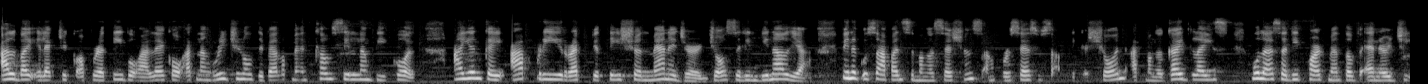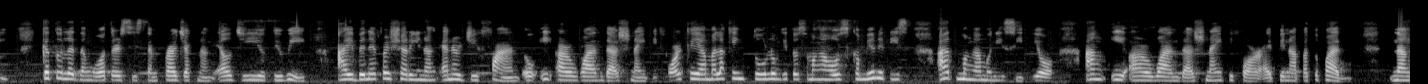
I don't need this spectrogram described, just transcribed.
Albay Electric Cooperativo Aleco at ng Regional Development Council ng Bicol. Ayon kay APRI Reputation Manager Jocelyn Binalya, pinag-usapan sa mga sessions ang proseso sa aplikasyon at mga guidelines mula sa Department of Energy. Katulad ng water system project ng LGUTV ay beneficiary ng Energy Fund o E ER1-94 kaya malaking tulong ito sa mga host communities at mga munisipyo. Ang E ER1-94 ay pinapatupad ng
